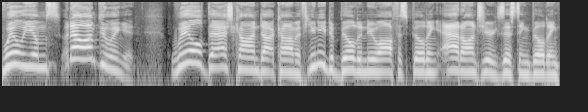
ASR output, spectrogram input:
Williams. No, I'm doing it. Will-con.com. If you need to build a new office building, add on to your existing building,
